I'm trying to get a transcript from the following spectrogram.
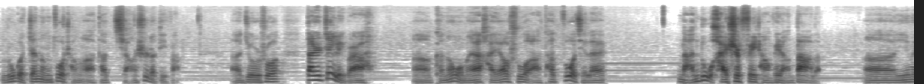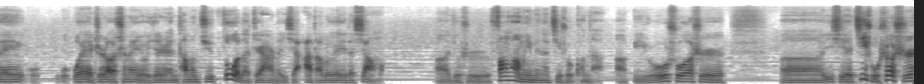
如果真能做成啊，它强势的地方啊，就是说，但是这里边啊啊，可能我们还要说啊，它做起来难度还是非常非常大的呃，因为我我也知道身边有一些人他们去做的这样的一些 RWA 的项目。啊，就是方方面面的技术困难啊，比如说是，呃，一些基础设施，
